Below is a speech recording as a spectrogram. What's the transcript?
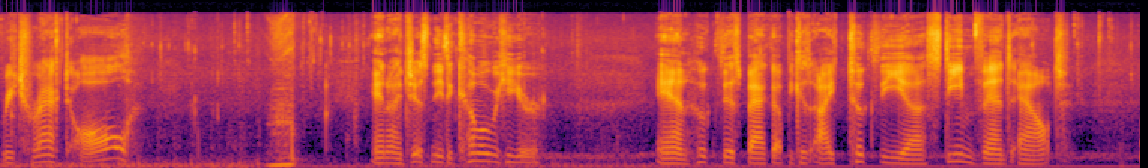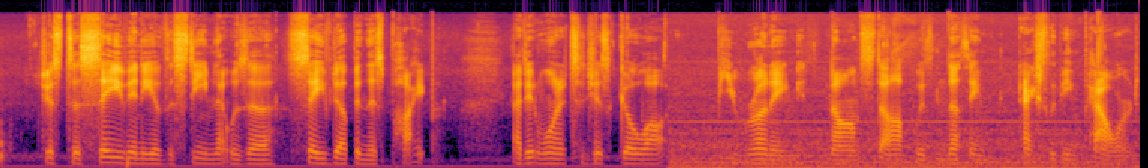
retract all, and I just need to come over here and hook this back up because I took the uh, steam vent out just to save any of the steam that was uh, saved up in this pipe. I didn't want it to just go out, be running non-stop with nothing actually being powered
